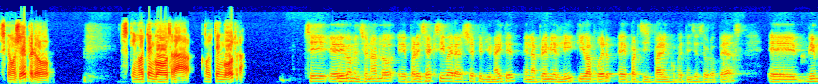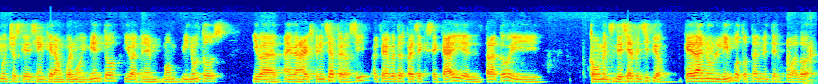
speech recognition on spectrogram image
es que no sé, pero es que no tengo otra, no tengo otra. Sí, eh, iba a mencionarlo. Eh, parecía que sí iba a ir a Sheffield United en la Premier League, que iba a poder eh, participar en competencias europeas. vi muchos que decían que era un buen movimiento, iba a tener minutos, iba a ganar experiencia, pero sí, al final de cuentas parece que se cae el trato y, como decía al principio, queda en un limbo totalmente el jugador.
